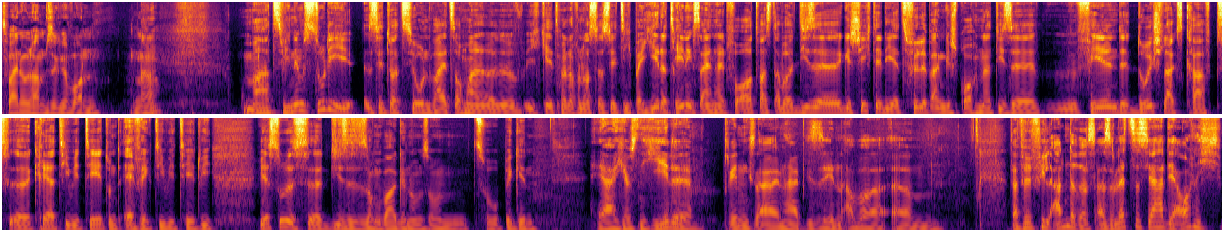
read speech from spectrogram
2-0 haben sie gewonnen. Ne? Marz, wie nimmst du die Situation wahr? Jetzt auch mal, äh, ich gehe jetzt mal davon aus, dass du jetzt nicht bei jeder Trainingseinheit vor Ort warst, aber diese Geschichte, die jetzt Philipp angesprochen hat, diese äh, fehlende Durchschlagskraft, äh, Kreativität und Effektivität, wie, wie hast du das diese Saison wahrgenommen, so zu Beginn? Ja, ich habe es nicht jede Trainingseinheit gesehen, aber ähm, dafür viel anderes. Also letztes Jahr hat ja auch nicht,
